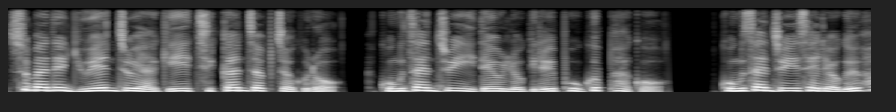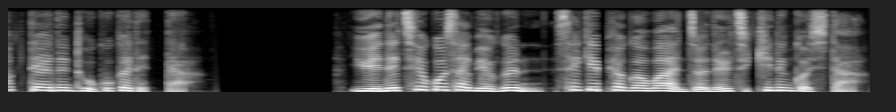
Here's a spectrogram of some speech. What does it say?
수많은 유엔 조약이 직간접적으로 공산주의 이데올로기를 보급하고 공산주의 세력을 확대하는 도구가 됐다. 유엔의 최고 사명은 세계 평화와 안전을 지키는 것이다.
